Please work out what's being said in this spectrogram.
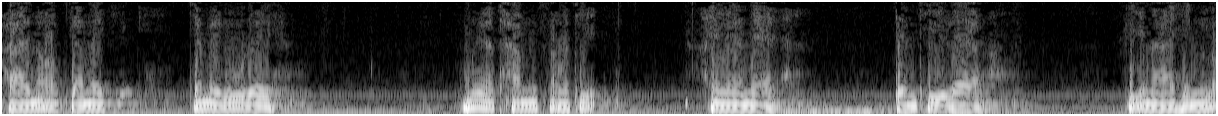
ภายนอกจะไม่จะไม่รู้เลย เมื่อทำสมาธิให้แน่แน่เต็มที่แล้ว พิจารณาเห็นโล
